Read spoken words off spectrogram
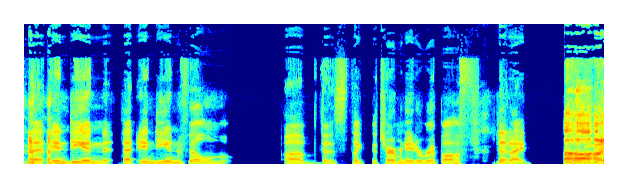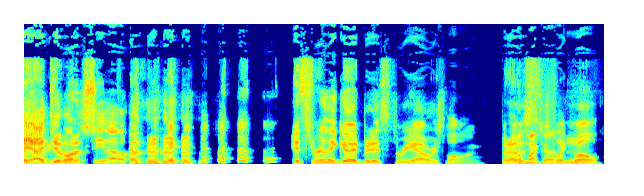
that Indian that Indian film, uh, that's like the Terminator ripoff that I. Oh, Oh, yeah, I do want to see that one. It's really good, but it's three hours long. But I Oh was my just God. like, Mm. well,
